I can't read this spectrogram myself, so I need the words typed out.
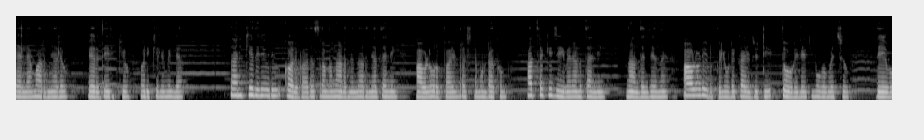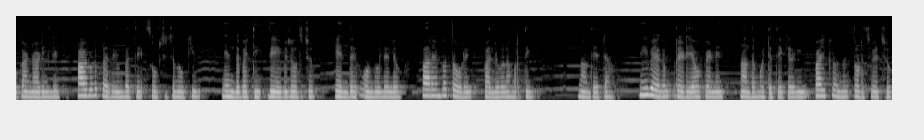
എല്ലാം അറിഞ്ഞാലോ? വെറുതെ ഇരിക്കോ. ഒരിക്കലുമില്ല. തനിക്കെതിരെ ഒരു കൊലപാതക ശ്രമം നടന്നെന്ന് അറിഞ്ഞാൽ തന്നെ അവൾ ഉറപ്പായും പ്രശ്നമുണ്ടാക്കും. അത്രയ്ക്ക് ജീവനാണ് തന്നെ. നന്ദൻ ചെന്ന് അവളുടെ ഇടുപ്പിലൂടെ കൈചുറ്റി തോളിലേക്ക് മുഖം വെച്ചു. ദേവു കണ്ണാടിയിലെ അവരുടെ പ്രതിബിംബത്തെ സൂക്ഷിച്ചു നോക്കി. എന്ത് പറ്റി? ദേവു ചോദിച്ചു. എന്ത്? ഒന്നുമില്ലല്ലോ. പറയുമ്പോൾ തോളിൽ പല്ലുകൾ അമർത്തി. നന്ദേട്ട നീ വേഗം റെഡിയാവും പെണ്ണെ. നന്ദൻ മുറ്റത്തേക്ക് ഇറങ്ങി ബൈക്ക് ഒന്ന് തുടച്ചു വെച്ചു.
